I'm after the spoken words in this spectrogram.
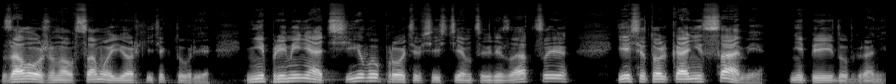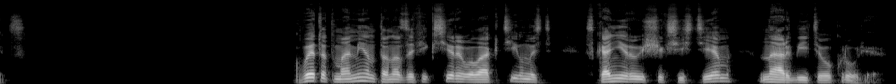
заложенного в самой ее архитектуре, не применять силу против систем цивилизации, если только они сами не перейдут границ. В этот момент она зафиксировала активность сканирующих систем на орбите Укрурия.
